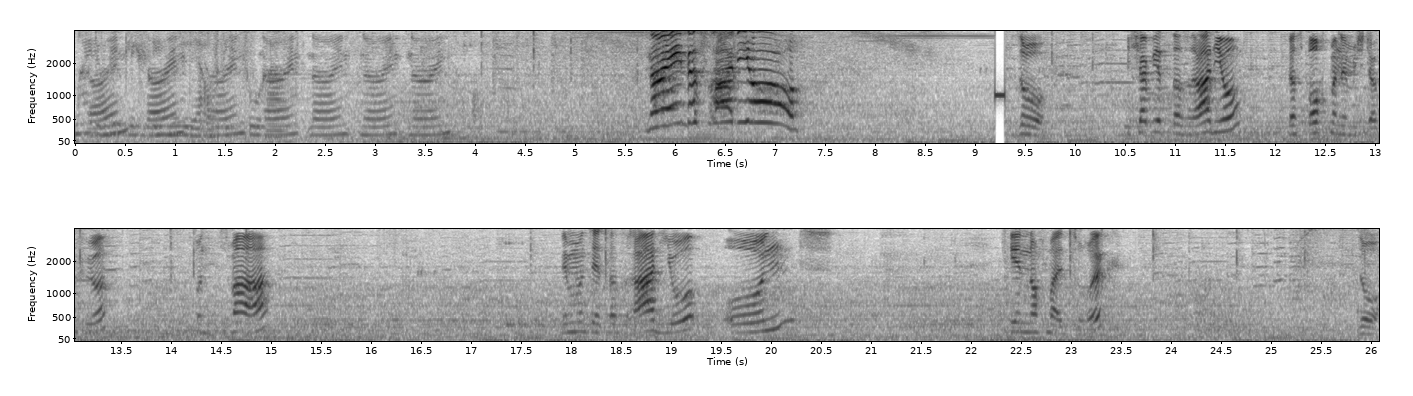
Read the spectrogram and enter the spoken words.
Meide nein, möglichst nein, den Müll, der nein, auf dich zurast. Nein, nein, nein, nein. Nein, das Radio! So. Ich habe jetzt das Radio. Das braucht man nämlich dafür. Und zwar nehmen wir uns jetzt das Radio und gehen nochmal zurück. So.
